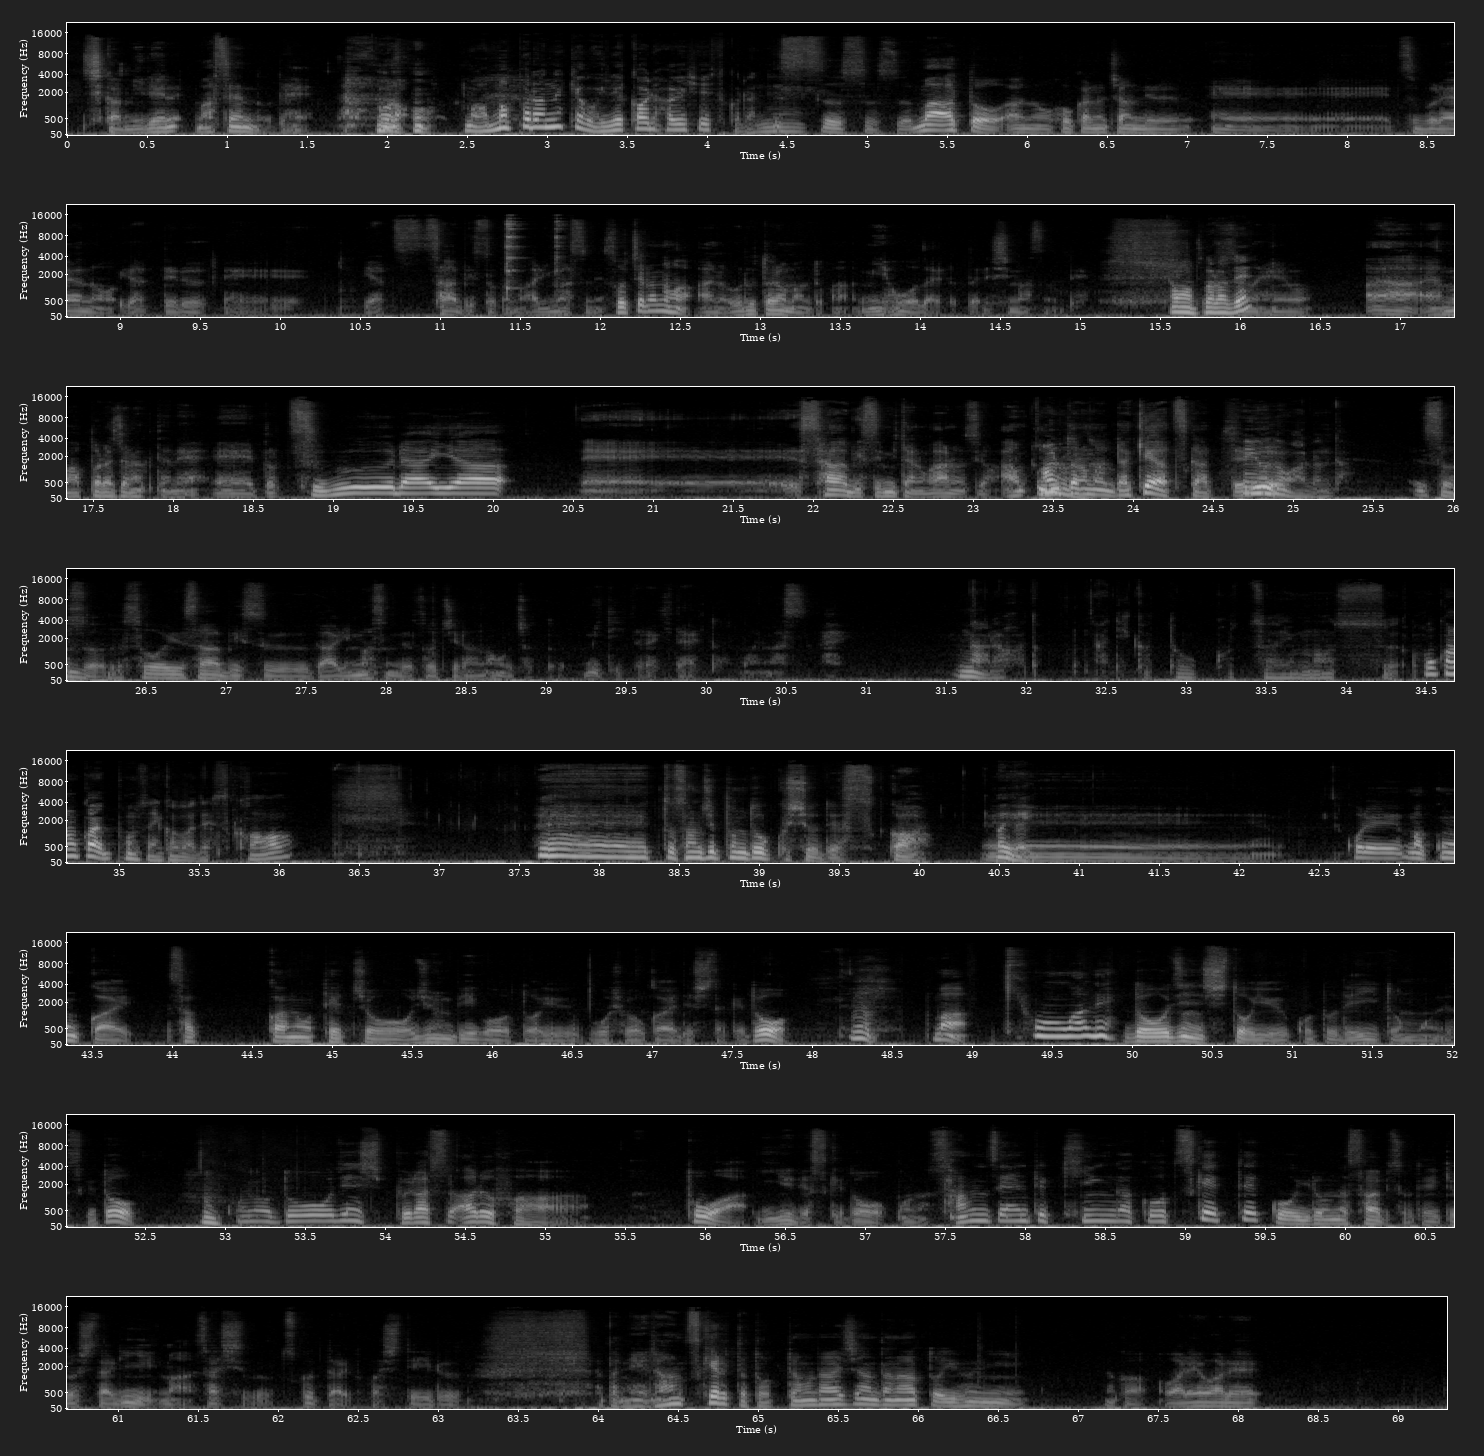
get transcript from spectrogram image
しか見れませんので。あの、まあ、アマプラね、結構入れ替わり激しいですからね。そうそうそう。まあ、あと、あの、他のチャンネル、えー、つぶらやのやってる、えー、やつ、サービスとかもありますね。そちらの方は、あの、ウルトラマンとか見放題だったりしますので。アマプラで？その辺は。ああ、マップラじゃなくてね、えっ、ー、と、つぶらや、えー、サービスみたいなのがあるんですよ。あウルトラマンだけ扱ってる。そういうのがあるんだ。そうそう、うん、そういうサービスがありますんで、そちらの方ちょっと見ていただきたいと思います。はい、なるほど。ありがとうございます。他の回、ポンさんいかがですか？えー、っと、30分読書ですか。はい、はい、えー、これ、まあ、今回、作家の手帳準備号というご紹介でしたけど、うん、まあ、基本はね、同人誌ということでいいと思うんですけど、うん、この同人誌プラスアルファとはいえですけど、この3000円という金額をつけて、こういろんなサービスを提供したり、まあ冊子を作ったりとかしている。やっぱ値段つけるってとっても大事なんだなというふうに、なんか我々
